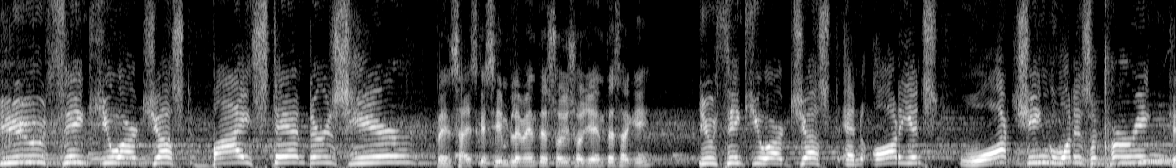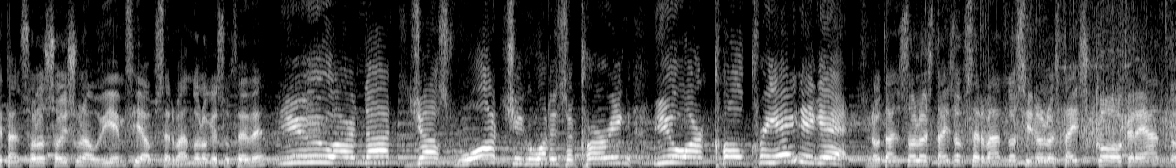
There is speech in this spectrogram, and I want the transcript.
You think you are just bystanders here? ¿Pensáis que simplemente sois oyentes aquí? You think you are just an audience watching what is occurring? ¿Que tan solo sois una audiencia observando lo que sucede? You are not just watching what is occurring, you are co creating it. No tan solo estáis observando, sino lo estáis co-creando.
